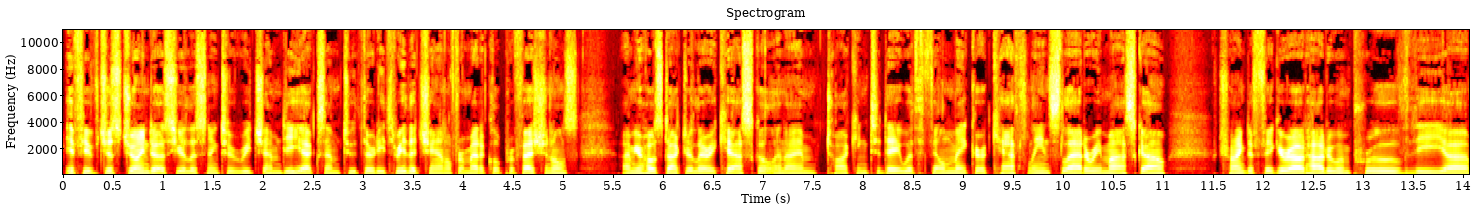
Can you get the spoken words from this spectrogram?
If you've just joined us, you're listening to ReachMD XM233, the channel for medical professionals. I'm your host, Dr. Larry Kaskel, and I am talking today with filmmaker Kathleen Slattery Moschkau, trying to figure out how to improve the uh,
